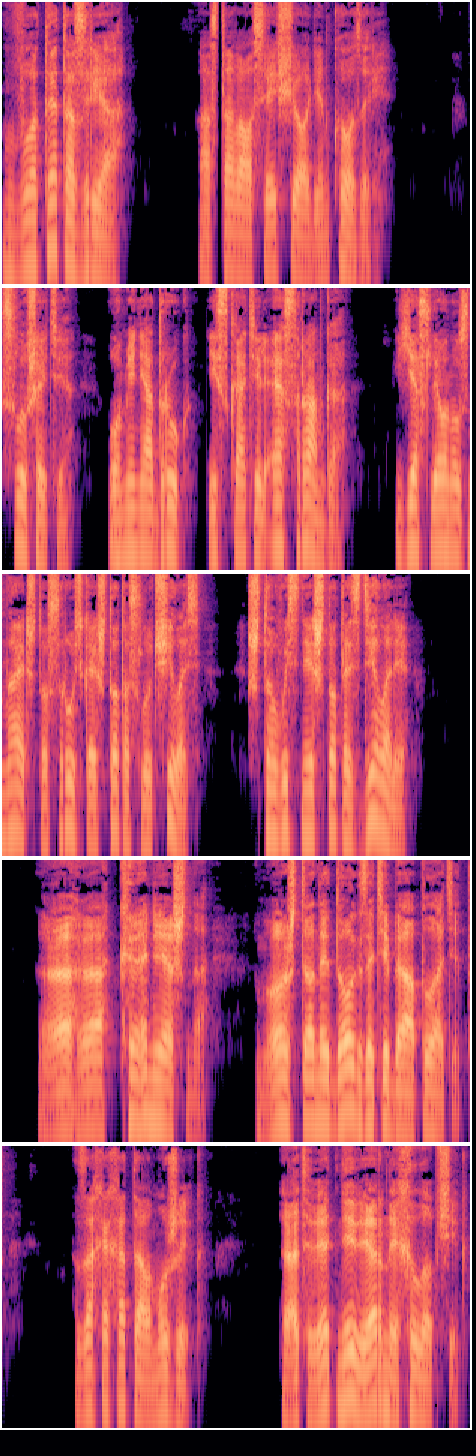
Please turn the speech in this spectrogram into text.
Вот это зря! Оставался еще один козырь. Слушайте, у меня друг, искатель С-ранга. Если он узнает, что с Руськой что-то случилось, что вы с ней что-то сделали... Ага, конечно. Может, он и долг за тебя оплатит. Захохотал мужик. Ответ неверный, хлопчик.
